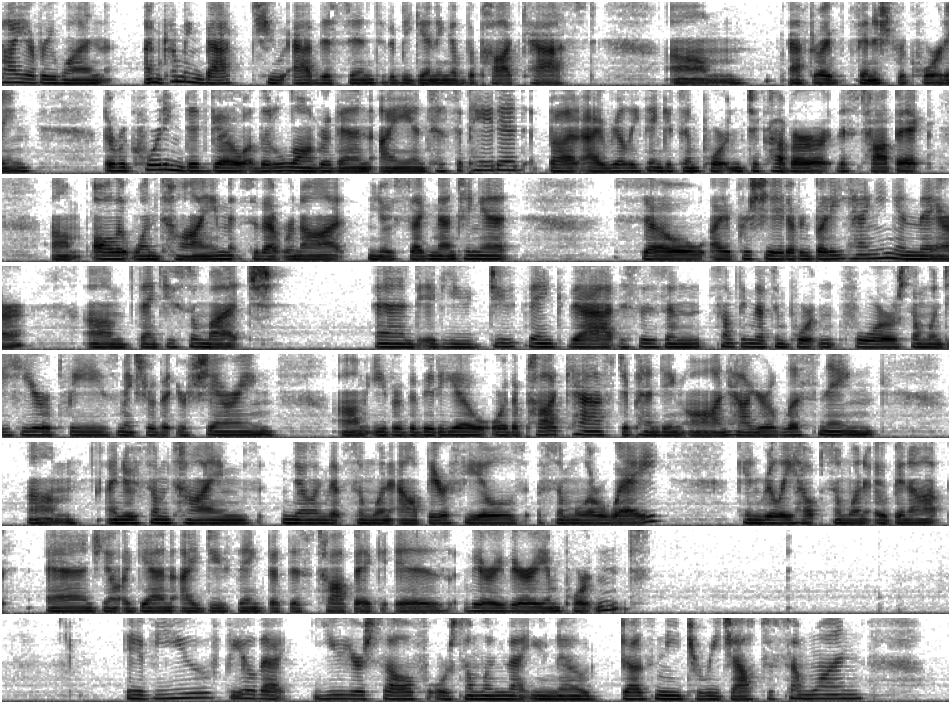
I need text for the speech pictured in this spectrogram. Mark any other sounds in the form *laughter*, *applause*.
Hi, everyone. I'm coming back to add this in to the beginning of the podcast um, after I finished recording. The recording did go a little longer than I anticipated, but I really think it's important to cover this topic um, all at one time so that we're not, you know, segmenting it. So I appreciate everybody hanging in there. Um, thank you so much. And if you do think that this is something that's important for someone to hear, please make sure that you're sharing um, either the video or the podcast, depending on how you're listening. Um, I know sometimes knowing that someone out there feels a similar way can really help someone open up. And, you know, again, I do think that this topic is very, very important if you feel that you yourself or someone that you know does need to reach out to someone,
